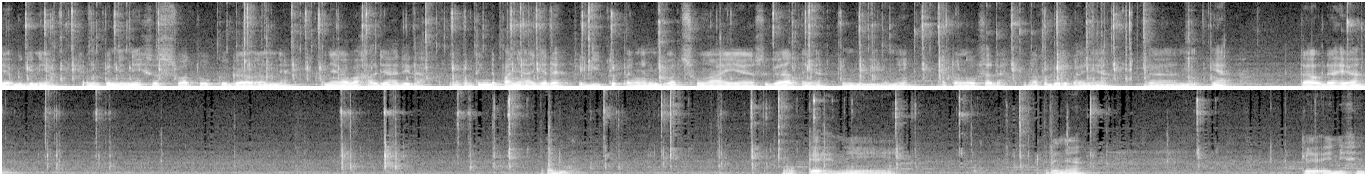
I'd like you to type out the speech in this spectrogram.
Ya begini ya. Oke mungkin ini sesuatu kegagalannya hanya nggak bakal jadi dah. Yang penting depannya aja deh. Kayak gitu pengen buat sungai segala ya. Mungkin begini. Atau nggak usah dah. Nggak keburu kayaknya. Ya dan ya kita udah ya aduh oke ini keren ya oke ini sih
